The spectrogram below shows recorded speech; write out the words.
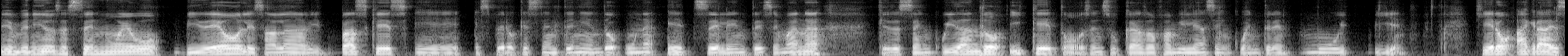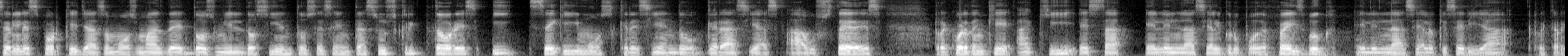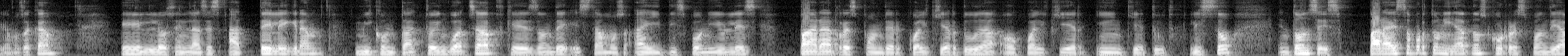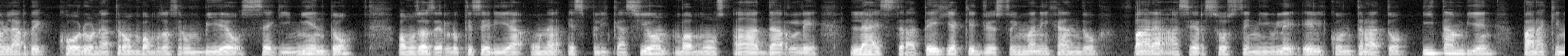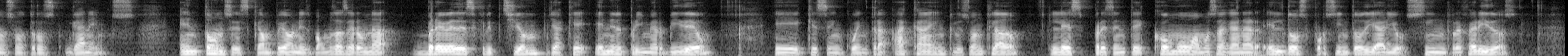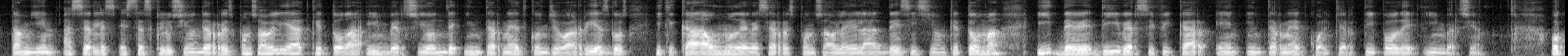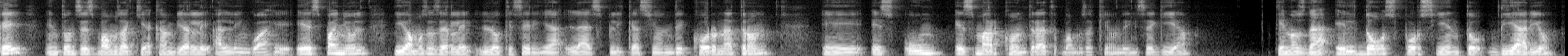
Bienvenidos a este nuevo video, les habla David Vázquez, eh, espero que estén teniendo una excelente semana, que se estén cuidando y que todos en su casa o familia se encuentren muy bien. Quiero agradecerles porque ya somos más de 2.260 suscriptores y seguimos creciendo gracias a ustedes. Recuerden que aquí está el enlace al grupo de Facebook, el enlace a lo que sería, recargamos acá, eh, los enlaces a Telegram, mi contacto en WhatsApp, que es donde estamos ahí disponibles para responder cualquier duda o cualquier inquietud. ¿Listo? Entonces, para esta oportunidad nos corresponde hablar de Coronatron. Vamos a hacer un video seguimiento. Vamos a hacer lo que sería una explicación. Vamos a darle la estrategia que yo estoy manejando para hacer sostenible el contrato y también para que nosotros ganemos. Entonces, campeones, vamos a hacer una breve descripción ya que en el primer video eh, que se encuentra acá incluso anclado les presenté cómo vamos a ganar el 2% diario sin referidos. También hacerles esta exclusión de responsabilidad que toda inversión de Internet conlleva riesgos y que cada uno debe ser responsable de la decisión que toma y debe diversificar en Internet cualquier tipo de inversión. Ok, entonces vamos aquí a cambiarle al lenguaje español y vamos a hacerle lo que sería la explicación de Coronatron eh, es un smart contract, vamos aquí donde dice guía, que nos da el 2% diario,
